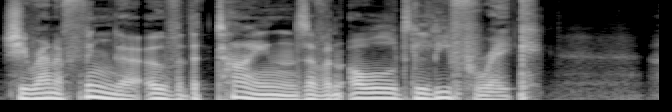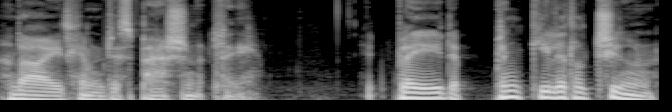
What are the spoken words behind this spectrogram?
She ran a finger over the tines of an old leaf rake and eyed him dispassionately. It played a plinky little tune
